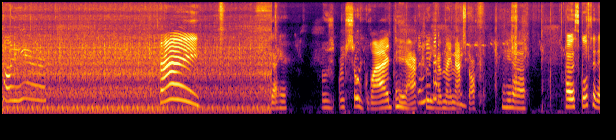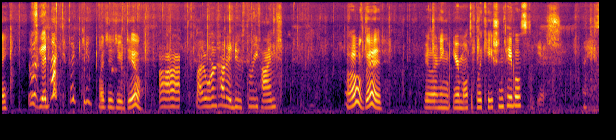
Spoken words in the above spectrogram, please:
Look here. Hi. Got here. I was, I'm so glad to actually have my mask off. Yeah. How was school today? It was good. What did you do? Uh, I learned how to do three times. Oh, good. You're learning your multiplication tables? Yes. Nice.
